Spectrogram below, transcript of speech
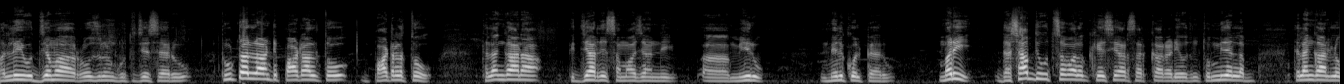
మళ్ళీ ఉద్యమ రోజులను గుర్తు చేశారు. తూటల్ లాంటి పాఠాలతో పాటలతో తెలంగాణ విద్యార్థి సమాజాన్ని మీరు మేలుకొల్పారు. మరి దశాబ్ది ఉత్సవాలకు కేసీఆర్ సర్కార్ రెడీ అవుతుంది. తొమ్మిదేళ్ళ తెలంగాణలో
